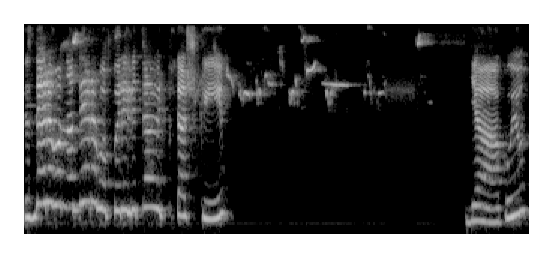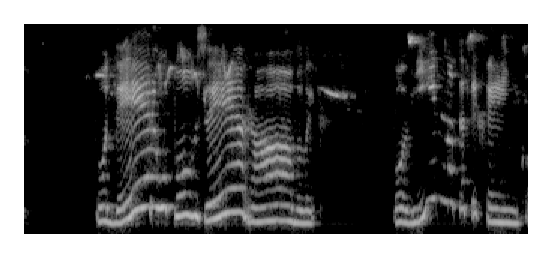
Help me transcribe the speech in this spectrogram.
З дерева на дерево перелітають пташки. Дякую. По дереву повзе равлик. Повільно та тихенько.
